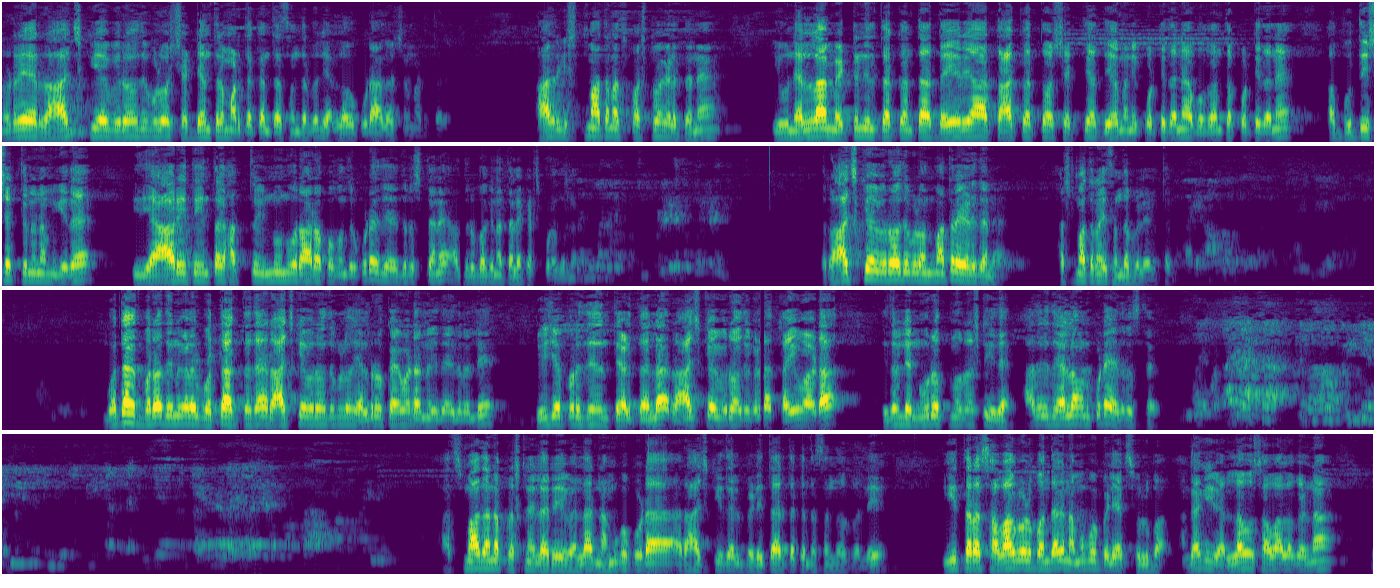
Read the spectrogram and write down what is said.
ನೋಡ್ರಿ ರಾಜಕೀಯ ವಿರೋಧಿಗಳು ಷಡ್ಯಂತ್ರ ಮಾಡ್ತಕ್ಕಂಥ ಸಂದರ್ಭದಲ್ಲಿ ಎಲ್ಲವೂ ಕೂಡ ಆಲೋಚನೆ ಮಾಡ್ತಾರೆ. ಆದ್ರೆ ಇಷ್ಟು ಮಾತನ್ನ ಸ್ಪಷ್ಟವಾಗಿ ಹೇಳ್ತಾನೆ, ಇವನ್ನೆಲ್ಲ ಮೆಟ್ಟಿ ನಿಲ್ತಕ್ಕಂಥ ಧೈರ್ಯ, ತಾಕತ್ತು ಆ ಶಕ್ತಿ, ಆ ದೇವ್ರು ನನಗೆ ಕೊಟ್ಟಿದ್ದಾನೆ, ಆ ಭಗವಂತ ಕೊಟ್ಟಿದ್ದಾನೆ, ಆ ಬುದ್ಧಿಶಕ್ತಿನೂ ನಮಗಿದೆ. ಇದು ಯಾವ ರೀತಿ ಇಂತ ಹತ್ತು, ಇನ್ನೂ ನೂರ ಆರೋಪ ಬಂದ್ರು ಕೂಡ ಇದು ಎದುರಿಸ್ತಾನೆ, ಅದ್ರ ಬಗ್ಗೆ ತಲೆ ಕೆಡ್ಸ್ಕೊಳ್ಳೋದಿಲ್ಲ. ರಾಜಕೀಯ ವಿರೋಧಿಗಳು ಅಂತ ಮಾತ್ರ ಹೇಳಿದ್ದಾನೆ. ಅಷ್ಟು ಮಾತ್ರ ಈ ಸಂದರ್ಭದಲ್ಲಿ ಹೇಳ್ತಾನೆ. ಗೊತ್ತಾಗುತ್ತೆ, ಬರೋ ದಿನಗಳಲ್ಲಿ ಗೊತ್ತಾಗ್ತದೆ. ರಾಜಕೀಯ ವಿರೋಧಿಗಳು ಎಲ್ಲರೂ ಕೈವಾಡನೂ ಇದೆ ಇದರಲ್ಲಿ. ಬಿಜೆಪಿ ಅಂತ ಹೇಳ್ತಾ ಇಲ್ಲ. ರಾಜಕೀಯ ವಿರೋಧಿಗಳ ಕೈವಾಡ ಇದರಲ್ಲಿ ನೂರಕ್ ನೂರಷ್ಟು ಇದೆ. ಆದ್ರೆ ಇದೆಲ್ಲವನ್ನು ಕೂಡ ಎದುರಿಸ್ತೇವೆ. ಅಸಮಾಧಾನ ಪ್ರಶ್ನೆ ಇಲ್ಲ ರೀ. ಇವೆಲ್ಲ ನಮಗೂ ಕೂಡ ರಾಜಕೀಯದಲ್ಲಿ ಬೆಳೀತಾ ಇರ್ತಕ್ಕಂಥ ಸಂದರ್ಭದಲ್ಲಿ ಈ ತರ ಸವಾಲುಗಳು ಬಂದಾಗ ನಮಗೂ ಬೆಳೆಯಕ್ಕೆ ಸುಲಭ. ಹಂಗಾಗಿ ಇವೆಲ್ಲವೂ ಸವಾಲುಗಳನ್ನ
